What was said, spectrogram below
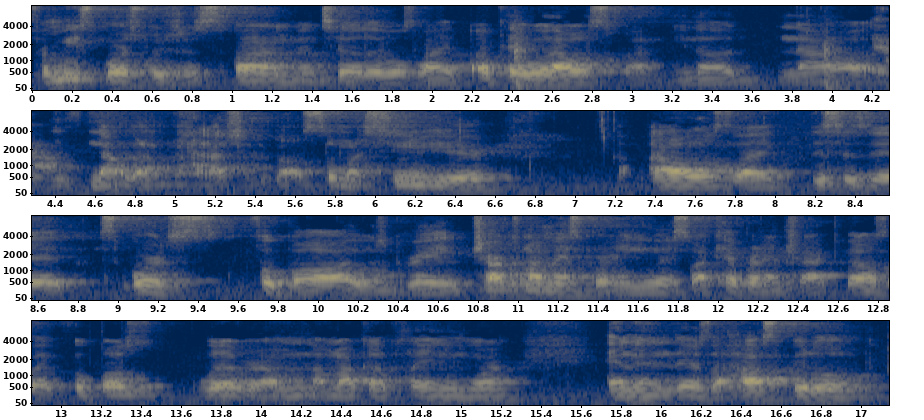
for me, sports was just fun until it was like, okay, well, that was fun. You know, now it's not what I'm passionate about. So my senior year, I was like, this is it. Sports, football, it was great. Track was my main sport anyway, so I kept running track. But I was like, football's whatever. I'm, I'm not going to play anymore. And then there's a hospital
